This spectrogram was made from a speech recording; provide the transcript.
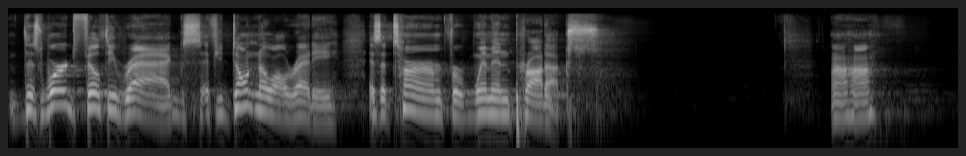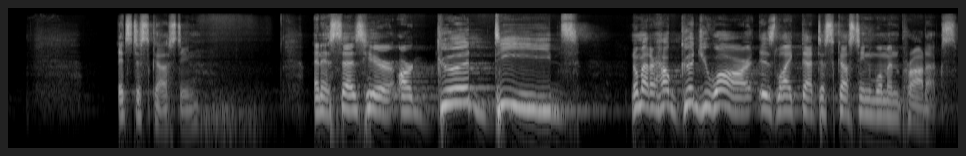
this word filthy rags, if you don't know already, is a term for women products. Uh huh. It's disgusting. And it says here, our good deeds, no matter how good you are, is like that disgusting woman products.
